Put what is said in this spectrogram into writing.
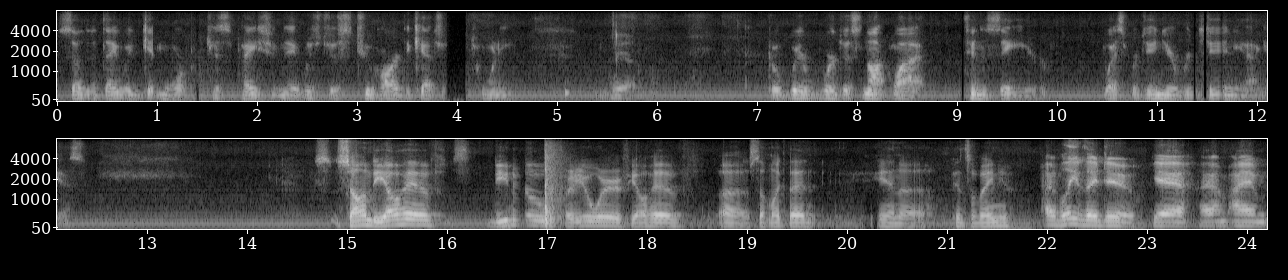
so that they would get more participation. It was just too hard to catch a 20. Yeah. But we're we're just not quite Tennessee or West Virginia or Virginia, I guess. Sean, do y'all have? Do you know? Are you aware if y'all have uh, something like that in uh, Pennsylvania? I believe they do. Yeah, I am. I am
